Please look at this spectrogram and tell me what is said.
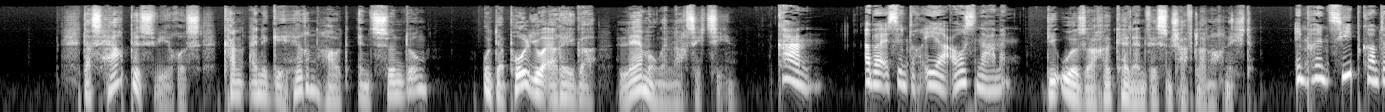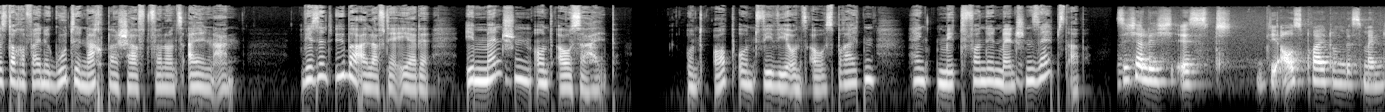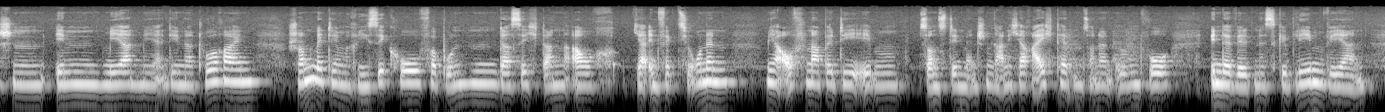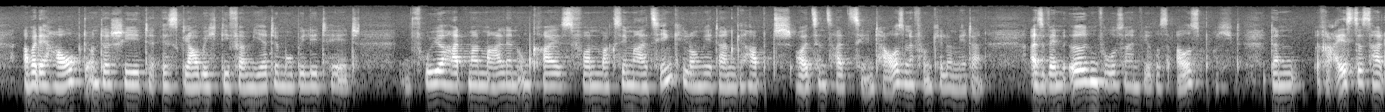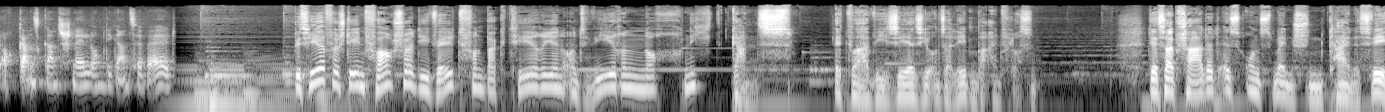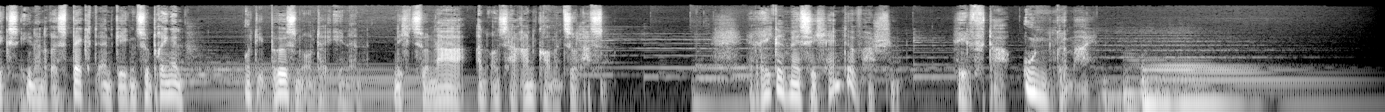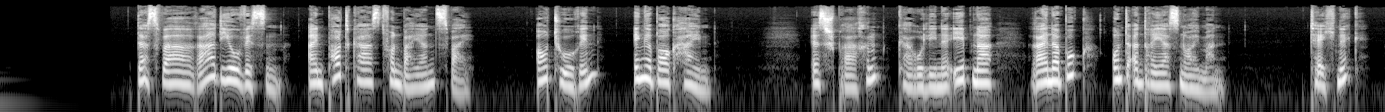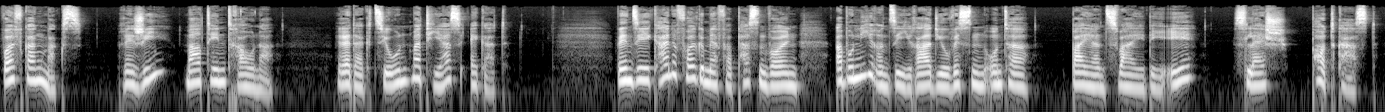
Das Herpesvirus kann eine Gehirnhautentzündung und der Polioerreger Lähmungen nach sich ziehen. Kann, aber es sind doch eher Ausnahmen. Die Ursache kennen Wissenschaftler noch nicht. Im Prinzip kommt es doch auf eine gute Nachbarschaft von uns allen an. Wir sind überall auf der Erde, im Menschen und außerhalb. Und ob und wie wir uns ausbreiten, hängt mit von den Menschen selbst ab. Sicherlich ist die Ausbreitung des Menschen in mehr und mehr in die Natur rein schon mit dem Risiko verbunden, dass ich dann auch ja, Infektionen mir aufschnappe, die eben sonst den Menschen gar nicht erreicht hätten, sondern irgendwo in der Wildnis geblieben wären. Aber der Hauptunterschied ist, glaube ich, die vermehrte Mobilität. Früher hat man mal einen Umkreis von maximal 10 Kilometern gehabt, heute sind es halt Zehntausende von Kilometern. Also wenn irgendwo so ein Virus ausbricht, dann reist es halt auch ganz, ganz schnell um die ganze Welt. Bisher verstehen Forscher die Welt von Bakterien und Viren noch nicht ganz, etwa wie sehr sie unser Leben beeinflussen. Deshalb schadet es uns Menschen keineswegs, ihnen Respekt entgegenzubringen und die Bösen unter ihnen nicht zu nah an uns herankommen zu lassen. Regelmäßig Hände waschen hilft da ungemein. Das war Radio Wissen, ein Podcast von Bayern 2. Autorin Ingeborg Hein. Es sprachen Caroline Ebner, Rainer Buck und Andreas Neumann. Technik Wolfgang Max. Regie Martin Trauner. Redaktion Matthias Eggert. Wenn Sie keine Folge mehr verpassen wollen, abonnieren Sie Radio Wissen unter bayern2.de slash podcast.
